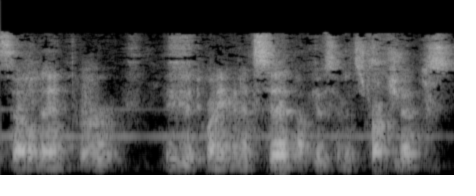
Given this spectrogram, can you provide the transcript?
settle in for maybe a 20 minute sit. I'll give some instructions.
